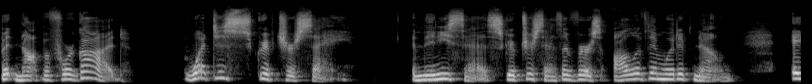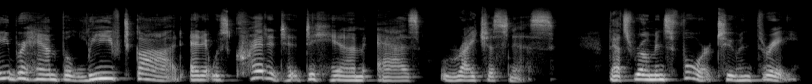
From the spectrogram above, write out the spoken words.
but not before God. What does scripture say? And then he says, scripture says, a verse all of them would have known. Abraham believed God and it was credited to him as righteousness. That's Romans 4, 2 and 3.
